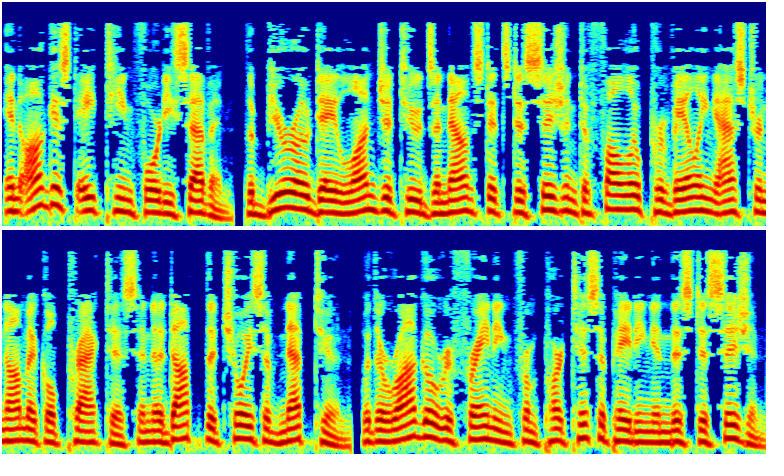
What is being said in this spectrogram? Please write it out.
In August 1847, the Bureau des Longitudes announced its decision to follow prevailing astronomical practice and adopt the choice of Neptune, with Arago refraining from participating in this decision.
